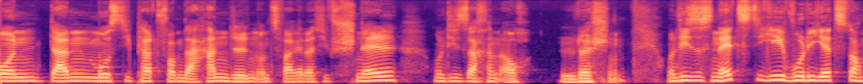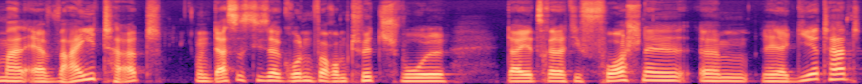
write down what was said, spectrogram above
Und dann muss die Plattform da handeln und zwar relativ schnell und die Sachen auch löschen. Und dieses NetzDG wurde jetzt nochmal erweitert und das ist dieser Grund, warum Twitch wohl da jetzt relativ vorschnell ähm, reagiert hat.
